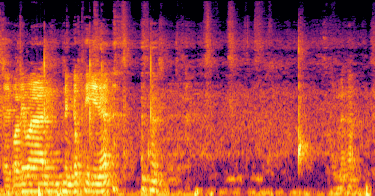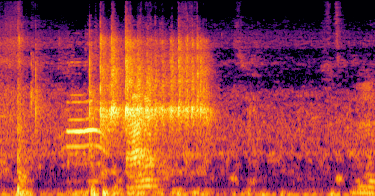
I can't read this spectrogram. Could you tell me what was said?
ใส่ปริมาณหนึ่งทัพพีนะ เนี่ยอืม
